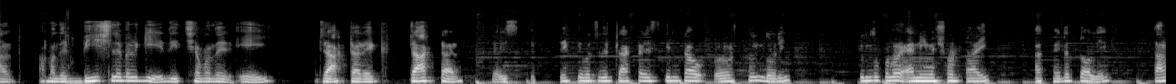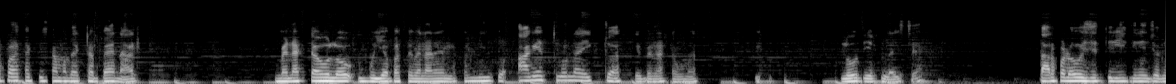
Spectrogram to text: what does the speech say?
আর আমাদের বিশ লেভেল গিয়ে দিচ্ছে আমাদের এই ট্রাক্টার ট্রাক্টার দেখতে পাচ্ছ যে ট্রাক্টার স্কিনটাও সুন্দরই, কিন্তু কোনো অ্যানিমেশন নাই আচ্ছা এটা চলে। তারপরে থাকতেছে আমাদের একটা ব্যানার ব্যানারটা হলো বুইয়া পাশে ব্যানারের মতন, কিন্তু আগের তুলনায় একটু আজকে ব্যানারটা ওনার লো দিয়ে ফেলাইছে। তারপরে ওই যে তিরিশ দিনের জন্য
